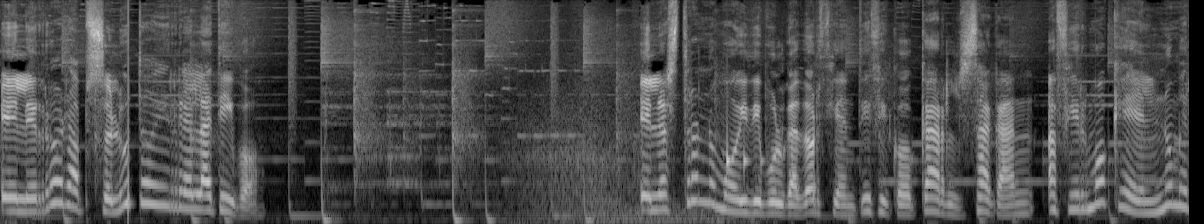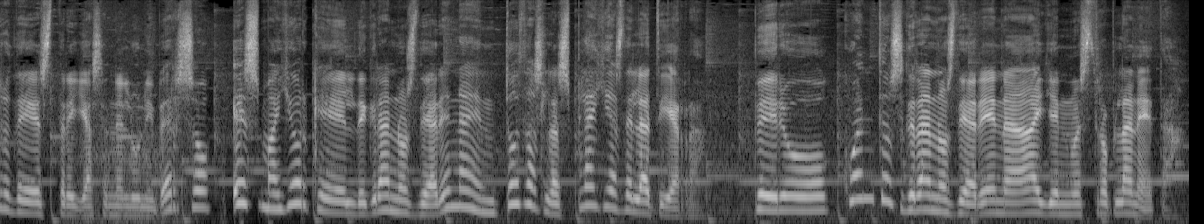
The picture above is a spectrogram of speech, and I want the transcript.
El error absoluto y relativo. El astrónomo y divulgador científico Carl Sagan afirmó que el número de estrellas en el universo es mayor que el de granos de arena en todas las playas de la Tierra. Pero, ¿cuántos granos de arena hay en nuestro planeta?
